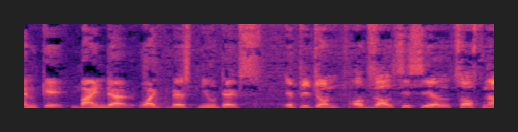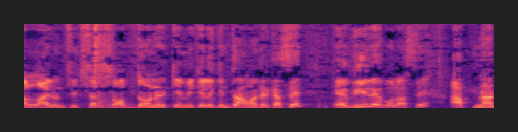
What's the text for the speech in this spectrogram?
NK binder white paste Newtex এপ্রিটন অক্সাল সিসিএল সফটনার লাইলন ফিক্সার সব ধরনের কেমিক্যালই কিন্তু আমাদের কাছে অ্যাভেলেবল আছে। আপনার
